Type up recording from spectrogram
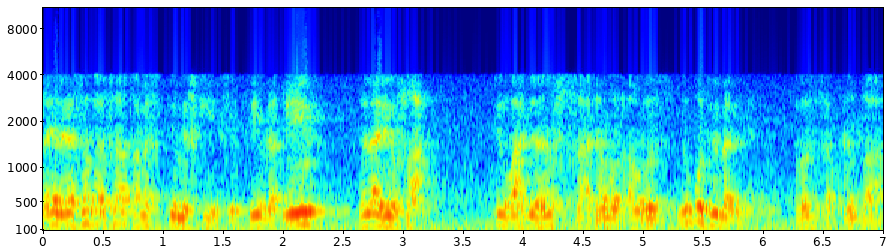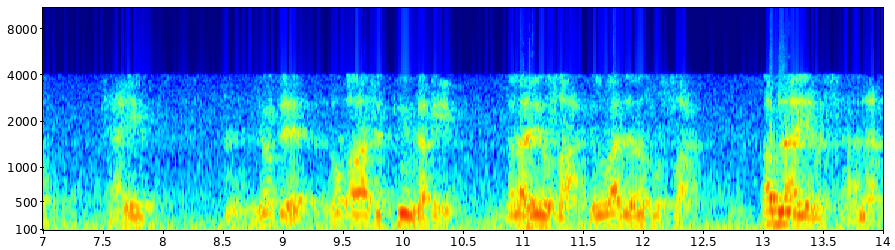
فإن لم يستطع ساطعم 60 مسكين 60 فقير 30 صاع كل واحد له نصف صاع تمر أو رز من قوت البلد يعني رز أو حنطة أو شعير. يعطي الفقراء 60 فقير 30 صاع كل واحد له نصف الصاع قبل أن يمسها. نعم.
